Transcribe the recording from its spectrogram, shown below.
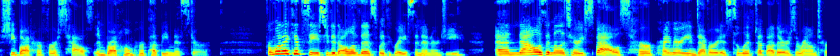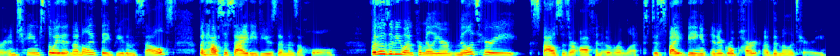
she bought her first house and brought home her puppy, Mister. From what I could see, she did all of this with grace and energy. And now, as a military spouse, her primary endeavor is to lift up others around her and change the way that not only they view themselves, but how society views them as a whole. For those of you unfamiliar, military spouses are often overlooked, despite being an integral part of the military.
